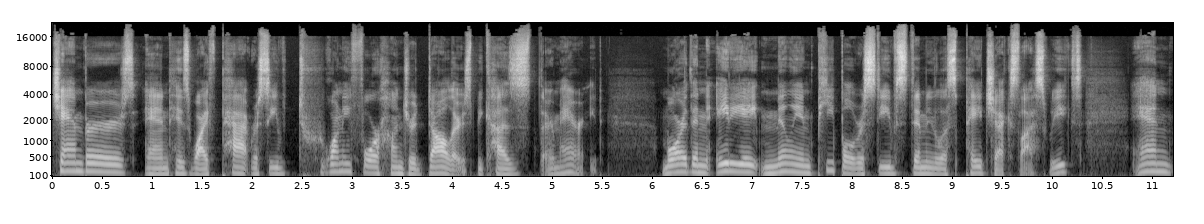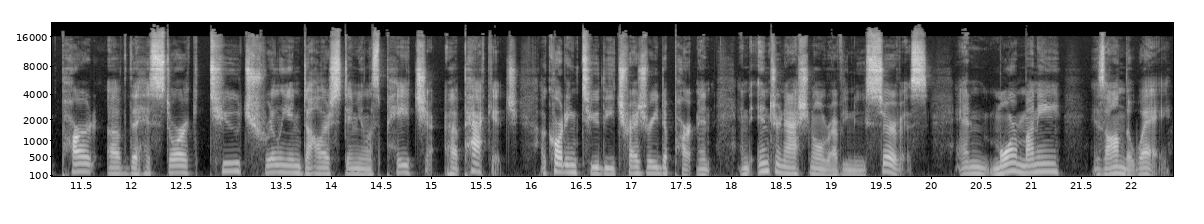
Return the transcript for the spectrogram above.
Chambers and his wife Pat received $2,400 because they're married. More than 88 million people received stimulus paychecks last week, and part of the historic $2 trillion stimulus paycheck, uh, package, according to the Treasury Department and International Revenue Service, and more money is on the way.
